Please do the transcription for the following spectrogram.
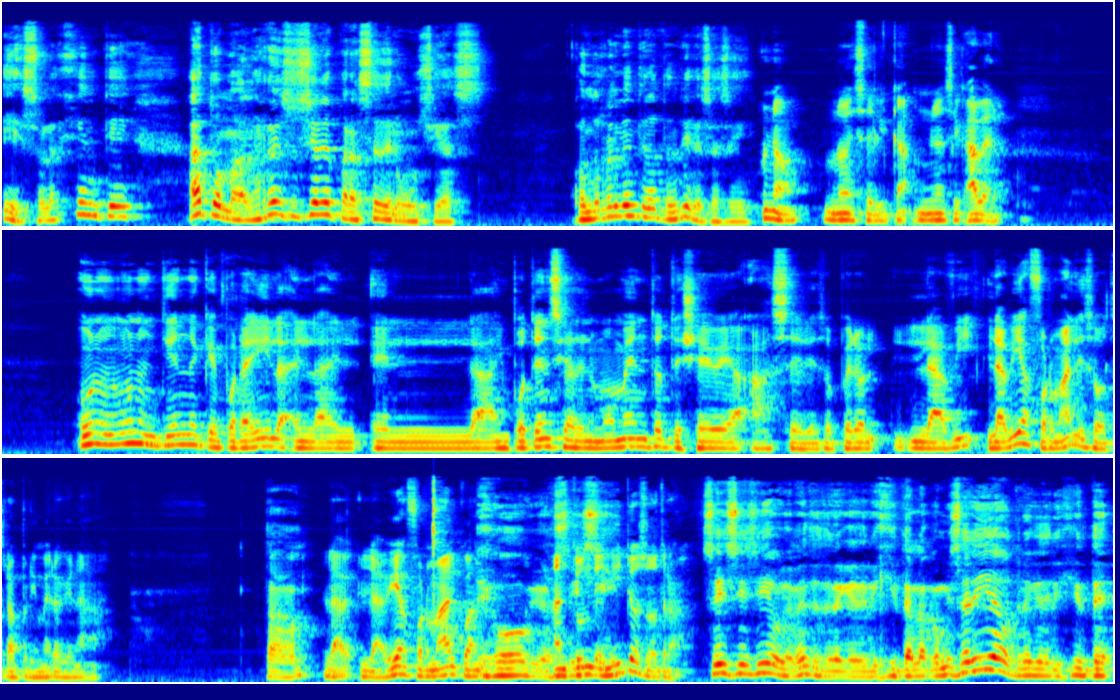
eso, la gente ha tomado las redes sociales para hacer denuncias. Cuando realmente no tendría que ser así. No, no es el caso. a ver. Uno, entiende que por ahí la, la, impotencia del momento te lleve a hacer eso, pero la, la vía formal es otra primero que nada. Ah. La, vía formal cuando ante un delito es otra. Sí, sí, sí, obviamente tenés que dirigirte a una comisaría o tenés que dirigirte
